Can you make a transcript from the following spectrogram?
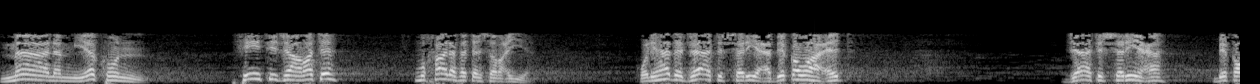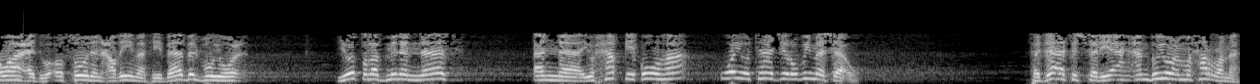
ما لم يكن في تجارته مخالفة شرعية. ولهذا جاءت الشريعة بقواعد جاءت الشريعة بقواعد وأصول عظيمة في باب البيوع يطلب من الناس أن يحققوها ويتاجروا بما شاءوا. فجاءت الشريعة عن بيوع محرمة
